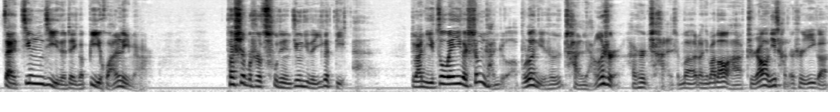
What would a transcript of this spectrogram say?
在经济的这个闭环里面，它是不是促进经济的一个点，对吧？你作为一个生产者，不论你是产粮食还是产什么乱七八糟啊，只要你产的是一个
